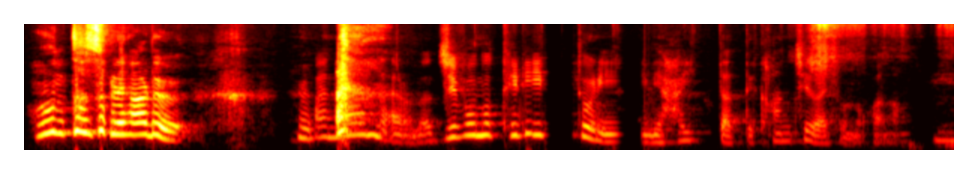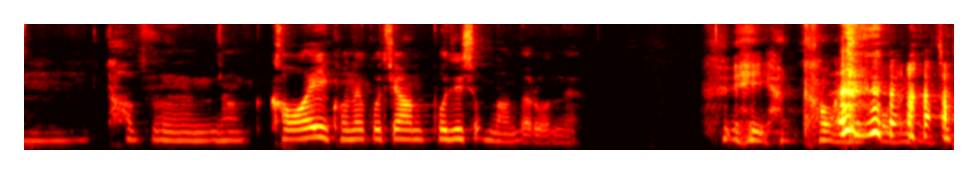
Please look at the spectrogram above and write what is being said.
ほんとそれある。あ、なんだろうな。自分のテリトリーに入ったって勘違いするのかな。うん、多分、なんか可愛い子猫ちゃんポジションなんだろうね。ええやん、かわいい子猫ちゃん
